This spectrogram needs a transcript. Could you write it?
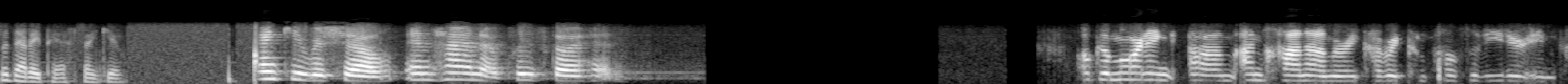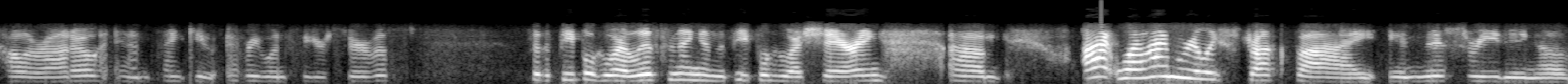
With that, I pass. Thank you. Thank you, Rochelle. And Hannah, please go ahead. Oh, good morning. Um, I'm Hannah. I'm a recovered compulsive eater in Colorado, and thank you everyone for your service. For the people who are listening and the people who are sharing, um, I, what I'm really struck by in this reading of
